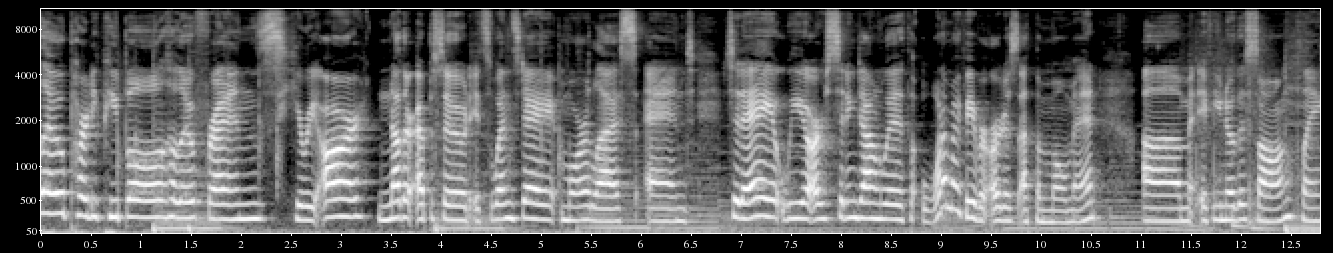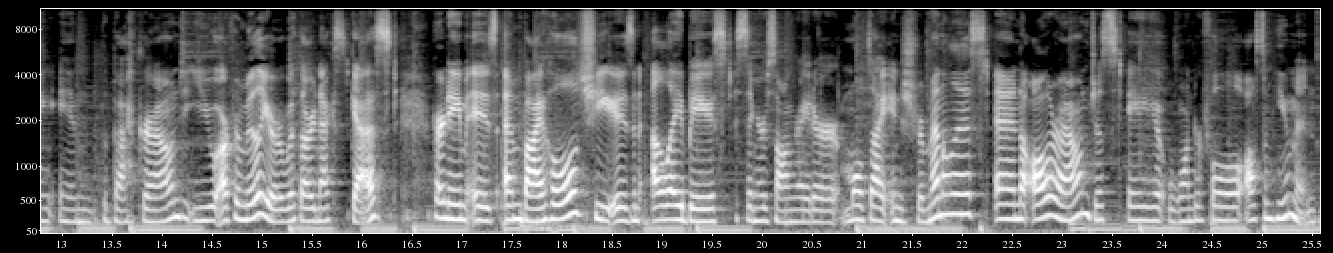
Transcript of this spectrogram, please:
Hello, party people. Hello, friends. Here we are, another episode. It's Wednesday, more or less, and today we are sitting down with one of my favorite artists at the moment. Um, if you know this song playing in the background, you are familiar with our next guest. Her name is Em Beihold. She is an LA based singer songwriter, multi instrumentalist, and all around just a wonderful, awesome human.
